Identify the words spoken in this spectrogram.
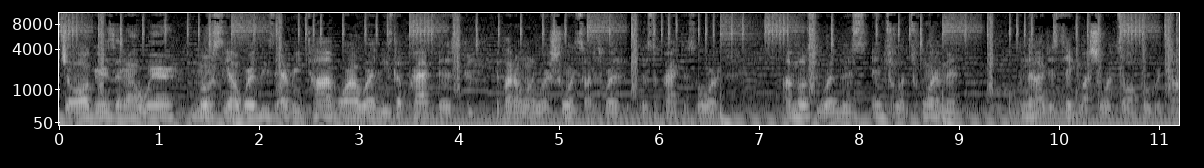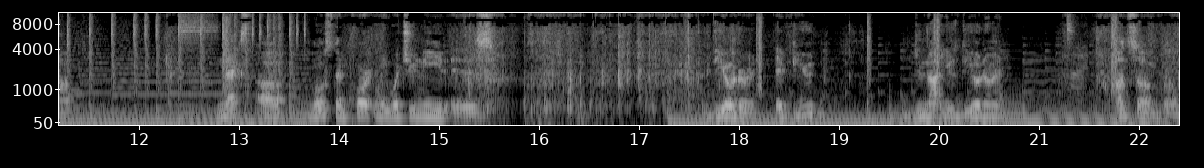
joggers that I wear. Mostly I wear these every time, or I wear these to practice. If I don't want to wear shorts, I just wear this to practice, or I mostly wear this into a tournament, and then I just take my shorts off over top. Next up, most importantly, what you need is deodorant. If you do not use deodorant, unsub, bro.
